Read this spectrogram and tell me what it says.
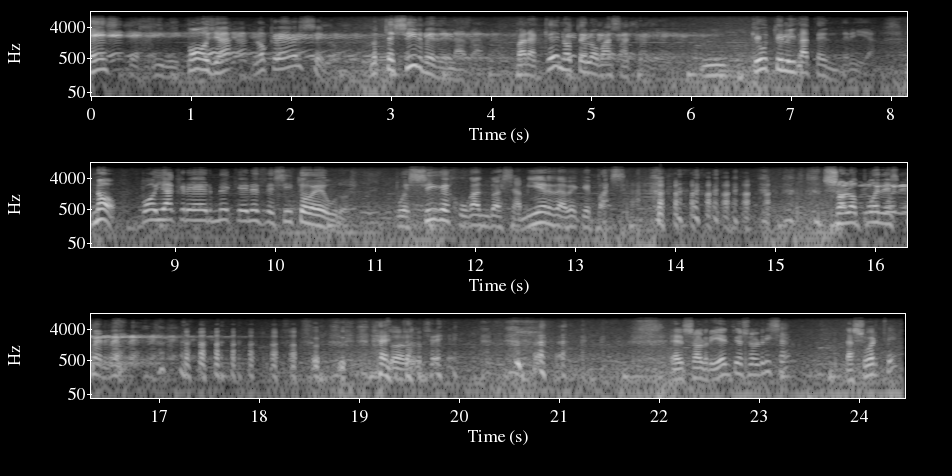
es de gilipollas no creérselo. No te sirve de nada. ¿Para qué no te lo vas a creer? Mm, ¿Qué utilidad tendría? No, voy a creerme que necesito euros. Pues sigue jugando a esa mierda a ver qué pasa. Solo puedes perder. Entonces, el sonriente o sonrisa, la suerte.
